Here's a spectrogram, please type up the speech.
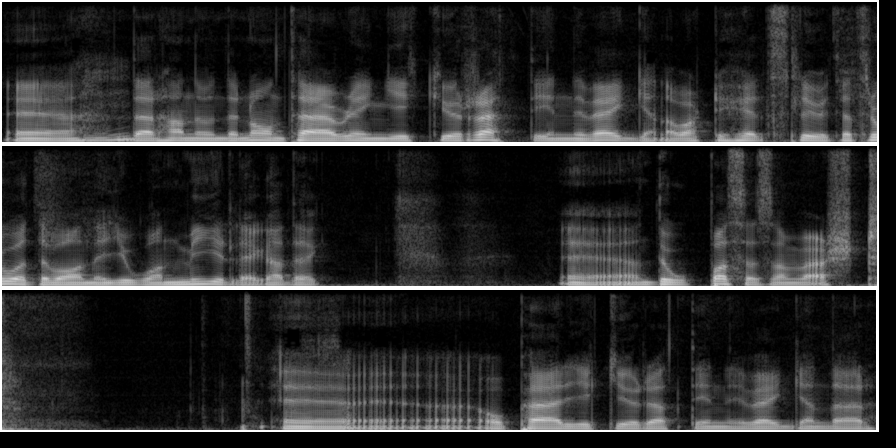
Eh, Mm. Där han under någon tävling gick ju rätt in i väggen och vart ju helt slut. Jag tror att det var när Johan Myhrleg hade eh, dopat sig som värst. Eh, och Per gick ju rätt in i väggen där.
